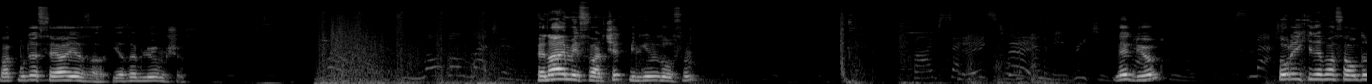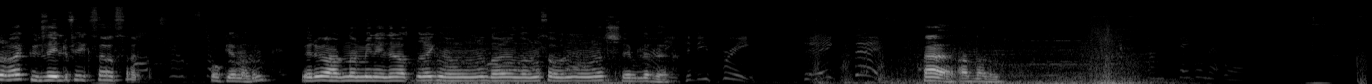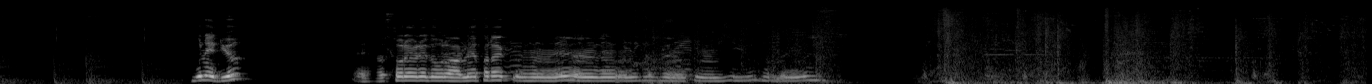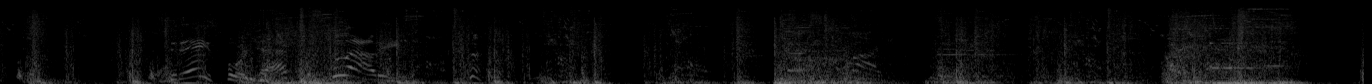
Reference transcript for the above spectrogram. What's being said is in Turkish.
Bak burada SEA yaza yazabiliyormuşuz. Fena MS var chat bilginiz olsun. Ne diyor? Sonra iki defa saldırarak %50 fiziksel hasar okuyamadım. Veri ve ardından beni ileri atlayarak be free. Take this. Ha anladım. Bu ne diyor? Ee, Sonra öyle doğru hamle yaparak.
